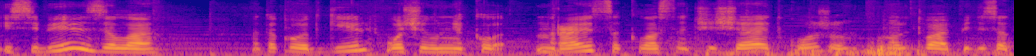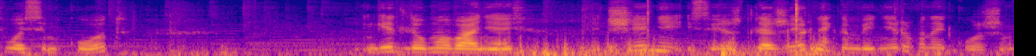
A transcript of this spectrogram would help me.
И себе я взяла вот такой вот гель. Очень он мне нравится, классно очищает кожу. 0258 код. Гель для умывания очищения и свеж для жирной комбинированной кожи.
